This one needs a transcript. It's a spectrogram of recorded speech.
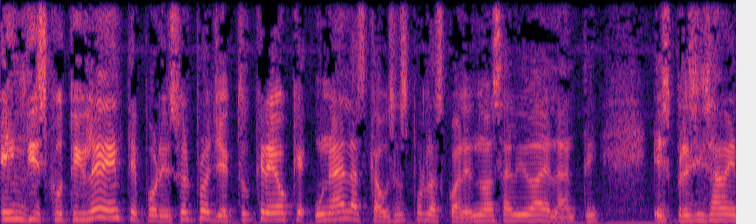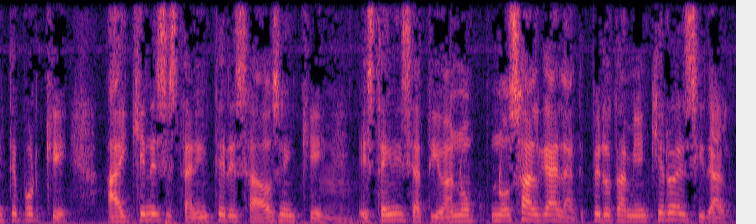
indiscutiblemente, por eso el proyecto creo que una de las causas por las cuales no ha salido adelante es precisamente porque hay quienes están interesados en que esta iniciativa no, no salga adelante. Pero también quiero decir algo,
